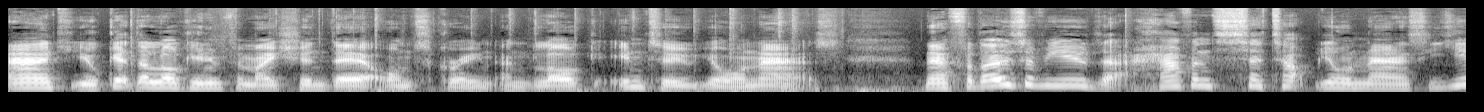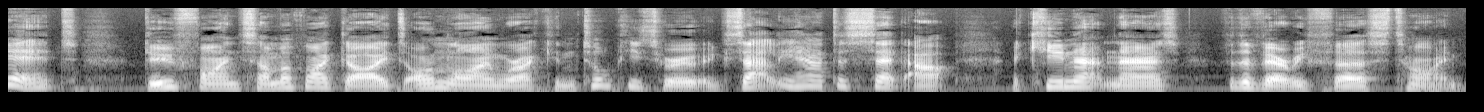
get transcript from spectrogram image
And you'll get the login information there on screen and log into your NAS. Now for those of you that haven't set up your NAS yet, do find some of my guides online where I can talk you through exactly how to set up a QNAP NAS for the very first time.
